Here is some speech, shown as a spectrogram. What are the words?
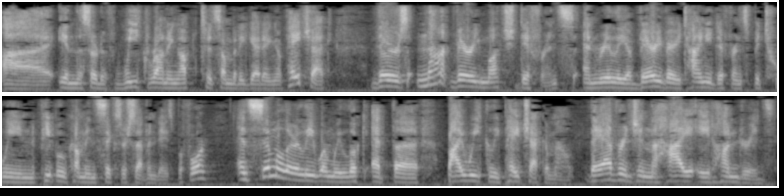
uh, in the sort of week running up to somebody getting a paycheck, there's not very much difference, and really a very, very tiny difference between people who come in six or seven days before. And similarly, when we look at the biweekly paycheck amount, they average in the high 800s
